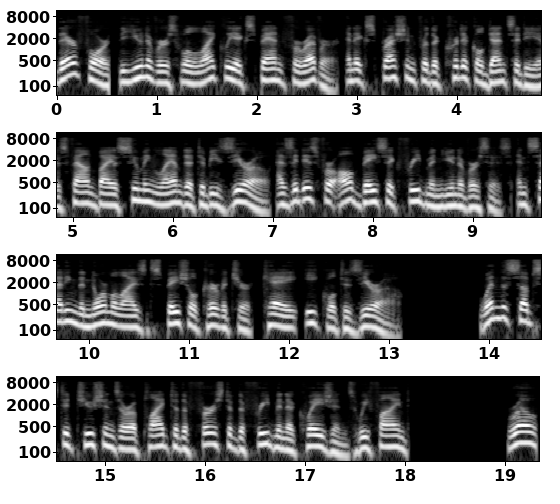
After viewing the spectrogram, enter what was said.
Therefore, the universe will likely expand forever. An expression for the critical density is found by assuming lambda to be zero as it is for all basic Friedmann universes and setting the normalized spatial curvature k equal to 0. When the substitutions are applied to the first of the Friedmann equations, we find rho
